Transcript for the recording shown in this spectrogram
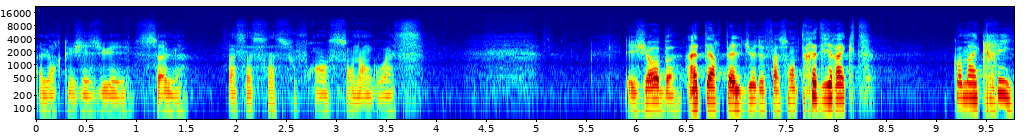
alors que Jésus est seul face à sa souffrance, son angoisse. Et Job interpelle Dieu de façon très directe, comme un cri,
